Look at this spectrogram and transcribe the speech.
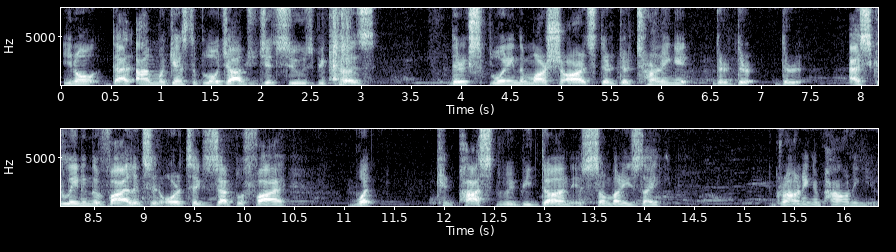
You know, that I'm against the blowjob jiu-jitsus because they're exploiting the martial arts. They're they're turning it they're they're they're escalating the violence in order to exemplify what can possibly be done if somebody's like grounding and pounding you.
